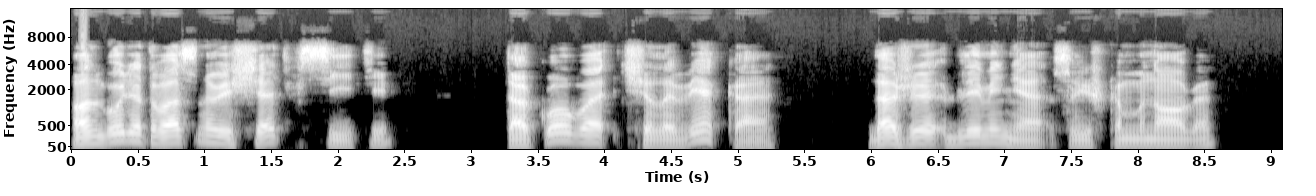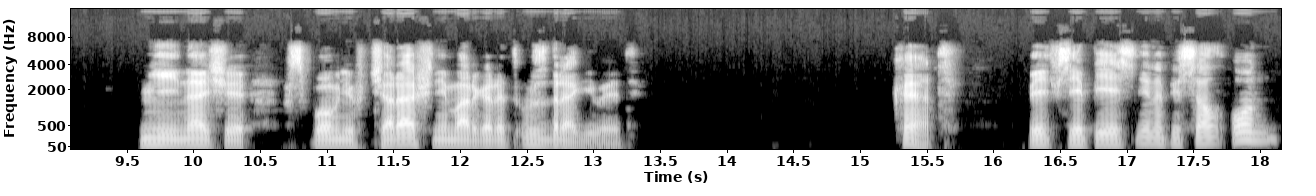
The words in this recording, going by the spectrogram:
он будет вас навещать в Сити. Такого человека даже для меня слишком много». Не иначе, вспомнив вчерашний, Маргарет вздрагивает. «Кэт, ведь все песни написал он».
